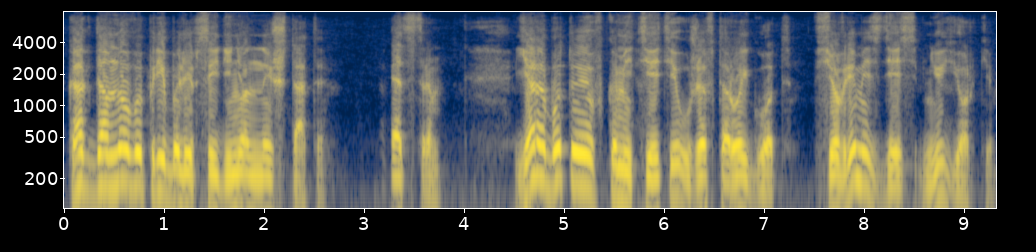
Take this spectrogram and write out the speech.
Как давно вы прибыли в Соединенные Штаты? Эдстрем. Я работаю в комитете уже второй год. Все время здесь, в Нью-Йорке.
